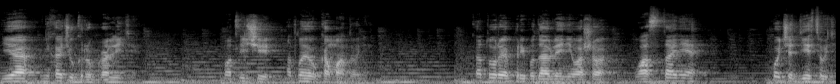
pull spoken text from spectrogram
я не хочу кровопролития, в отличие от моего командования, которое при подавлении вашего восстания хочет действовать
